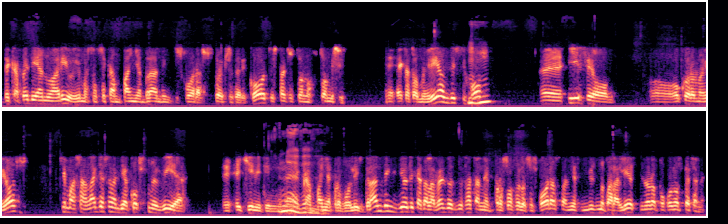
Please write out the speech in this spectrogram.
15 Ιανουαρίου, ήμασταν σε καμπάνια branding της χώρας στο εξωτερικό, της τάξης των 8,5 εκατομμυρίων. ε, ήρθε ο, ο, ο κορονοϊός και μας ανάγκασε να διακόψουμε βία ε, εκείνη την ναι, ε, καμπάνια προβολής branding, διότι καταλαβαίνετε ότι δεν θα ήταν προς όφελος της χώρας να διαφημίζουμε παραλίες την ώρα που ο κόσμος πέθανε.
